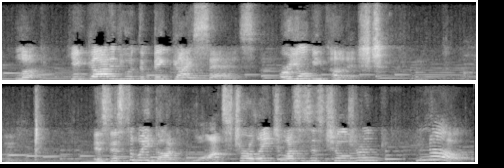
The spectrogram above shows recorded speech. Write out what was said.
Look, you gotta do what the big guy says, or you'll be punished. Is this the way God wants to relate to us as his children? No.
